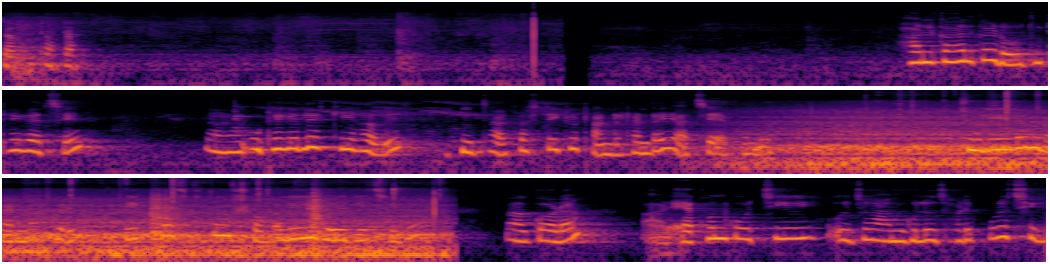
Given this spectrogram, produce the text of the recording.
যাও টাটা হালকা হালকা রোদ উঠে গেছে। উঠে গেলে কি হবে? চারপাশটা একটু ঠান্ডা, ঠান্ডাই আছে এখনও চলে এলাম রান্নাঘরে। ব্রেকফাস্ট তো সকালেই হয়ে গেছিল করা। আর এখন করছি ওই যে আমগুলো ঝড়ে পড়েছিল,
